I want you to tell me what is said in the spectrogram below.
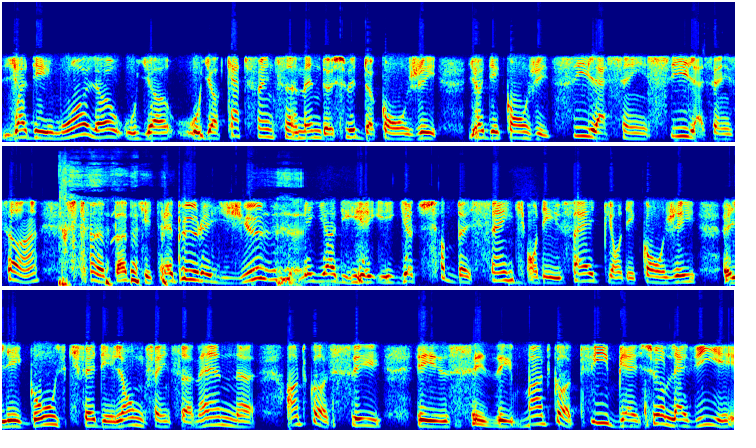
il y a des mois là où il y a où il y a quatre fins de semaine de suite de congés. Il y a des congés de ci, la Saint-ci, la Saint-ça. Hein. C'est un peuple qui est très peu religieux, mais il y a des il y a toutes sortes de saints qui ont des fêtes puis ont des congés légaux, ce qui fait des longues fins de semaine. En tout cas, c'est c'est des en tout cas, puis bien sûr, la vie est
